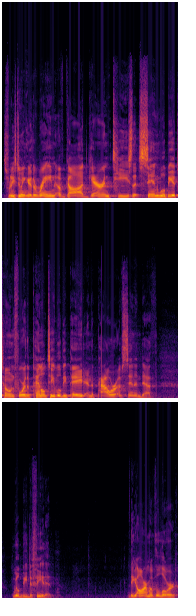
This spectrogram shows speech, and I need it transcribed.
that's what he's doing here. The reign of God guarantees that sin will be atoned for, the penalty will be paid, and the power of sin and death will be defeated. The arm of the Lord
